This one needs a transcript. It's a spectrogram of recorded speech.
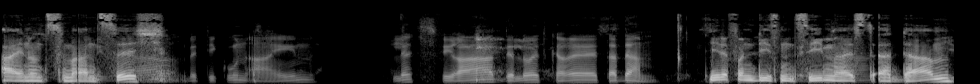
21. Jeder von diesen sieben heißt Adam.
